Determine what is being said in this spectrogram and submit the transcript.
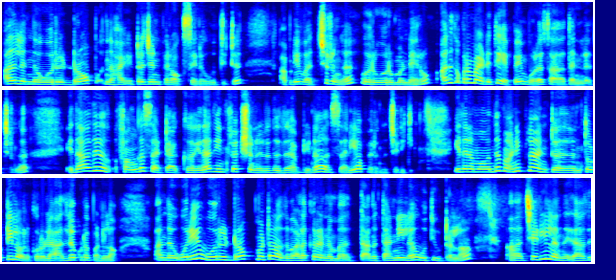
அதில் இந்த ஒரு ட்ராப் இந்த ஹைட்ரஜன் பெராக்சைடை ஊற்றிட்டு அப்படியே வச்சிருங்க. ஒரு ஒரு மணி நேரம். அதுக்கப்புறமா எடுத்து எப்பயும் போல் சாதா தண்ணியில் வச்சிருங்க. ஏதாவது ஃபங்கஸ் அட்டாக்கு ஏதாவது இன்ஃபெக்ஷன் இருந்தது அப்படின்னா அது சரியாக போயிருந்த செடிக்கு. இதை நம்ம வந்து மணி பிளான்ட் தொட்டியில் வளர்க்குறோம்ல அதில் கூட பண்ணலாம். அந்த ஒரே ஒரு ட்ராப் மட்டும் அது வளர்க்குற நம்ம அந்த தண்ணியில் ஊற்றி விட்டுறலாம். செடியில் அந்த ஏதாவது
